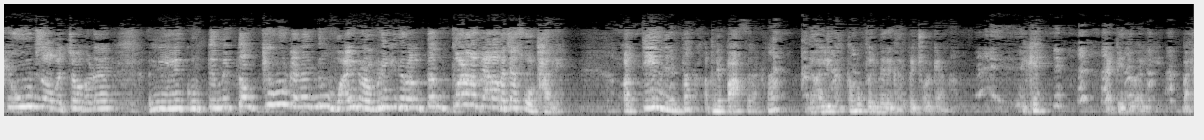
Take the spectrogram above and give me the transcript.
क्यूट सा बच्चा खड़ा है नीले कुर्ते में एकदम क्यूट है ना एकदम व्हाइट रबड़ी की तरह लगता है बड़ा प्यारा बच्चा इसको उठा ले। और तीन दिन तक अपने पास रखना दिवाली खत्म हो फिर मेरे घर पे छोड़ के आना। ठीक है? हैप्पी दिवाली। बाय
